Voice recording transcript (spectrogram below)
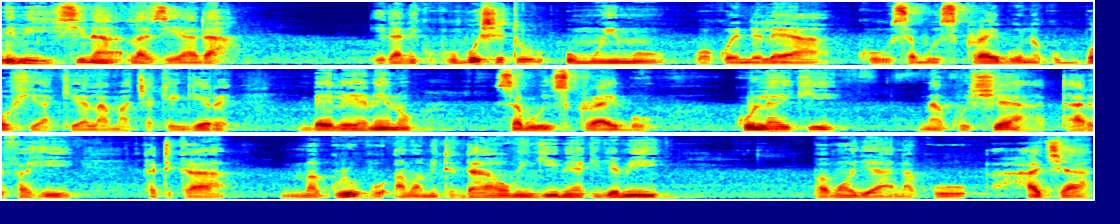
Mimi sina la ziada, ila nikukumbushe tu umuhimu wa kuendelea kusubscribe na kubofya kialama cha kengere mbele ya neno subscribe, kulike na kushare taarifa hii katika magrupu ama mitandao mingine ya kijamii pamoja na kuacha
